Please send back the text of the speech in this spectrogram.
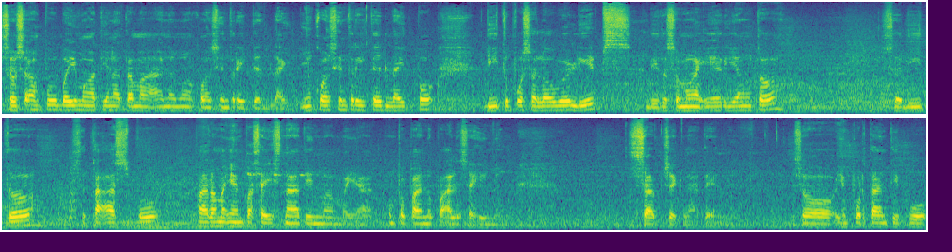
So saan po ba yung mga tinatamaan ng mga concentrated light? Yung concentrated light po dito po sa lower lips, dito sa mga areang to, sa dito, sa taas po, para ma-emphasize natin mamaya kung paano paalasahin yung subject natin. So, importante po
